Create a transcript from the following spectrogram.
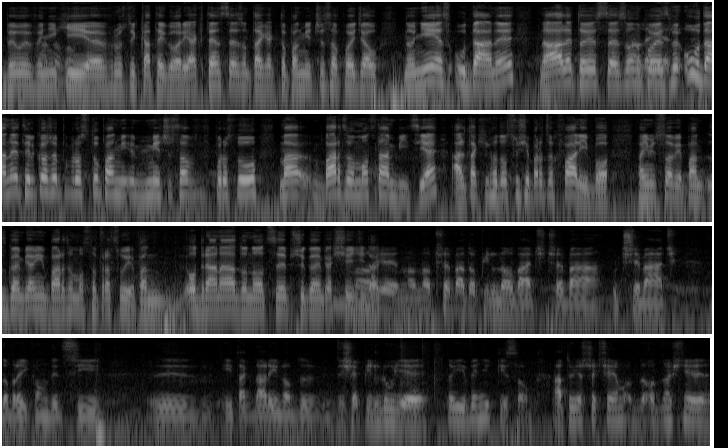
Były wyniki e, w różnych kategoriach. Ten sezon, tak jak to pan Mieczysław powiedział, no nie jest udany, no ale to jest sezon Ale powiedzmy jeszcze- udany, tylko że po prostu pan Mie- Mieczysław po prostu ma bardzo mocne ambicje, ale takich hodowców się bardzo chwali, bo panie Mieczysławie, pan z gołębiami bardzo mocno pracuje. Pan od rana do nocy przy gołębiach siedzi, no, tak? je- no, no trzeba dopilnować, trzeba utrzymać, dobrej kondycji i tak dalej. No, gdy się pilnuje, to i wyniki są. A tu jeszcze chciałem od- odnośnie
